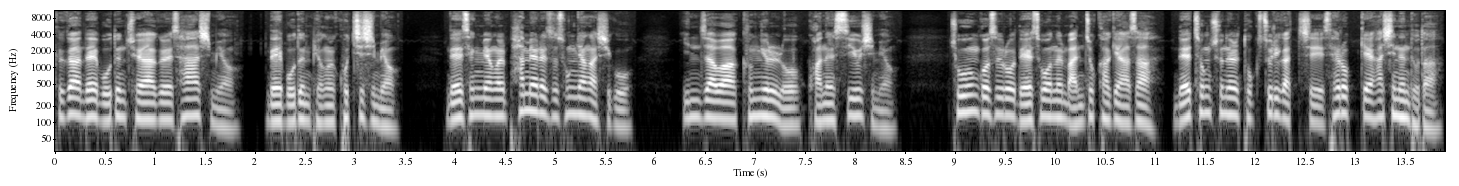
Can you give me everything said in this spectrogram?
그가 내 모든 죄악을 사하시며 내 모든 병을 고치시며 내 생명을 파멸해서 속량하시고 인자와 극률로 관을 씌우시며 좋은 것으로 내 소원을 만족하게 하사 내 청춘을 독수리같이 새롭게 하시는도다.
